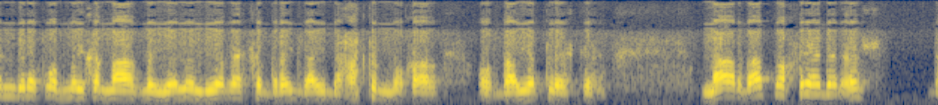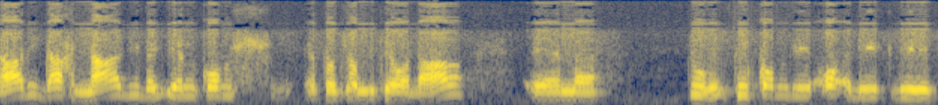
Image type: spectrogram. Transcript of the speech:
indruk op my gemaak by hele lewe ek gebruik daai datum nogal op baie plekke. Maar wat nog verder is, daardie dag na die byeenkoms het ons 'n bietjie oordaal en uh, toe toe kom die die die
